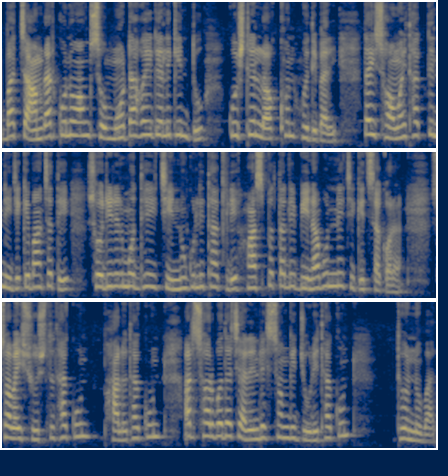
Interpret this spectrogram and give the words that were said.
বা চামড়ার কোনো অংশ মোটা হয়ে গেলে কিন্তু কুষ্ঠের লক্ষণ হতে পারে। তাই সময় থাকতে নিজেকে বাঁচাতে শরীরের মধ্যে এই চিহ্নগুলি থাকলে হাসপাতালে বিনামূল্যে চিকিৎসা করান। সবাই সুস্থ থাকুন, ভালো থাকুন আর সর্বদা চ্যানেলের সঙ্গে জুড়ে থাকুন। ধন্যবাদ।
